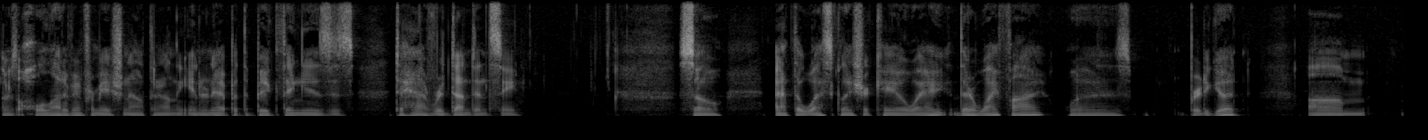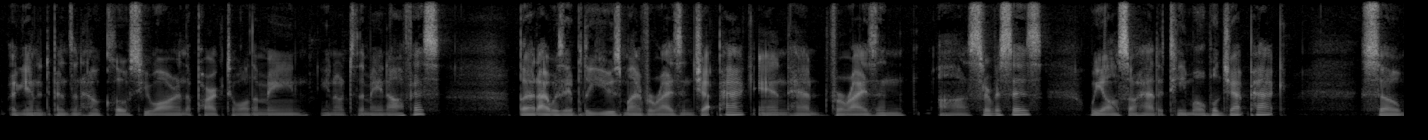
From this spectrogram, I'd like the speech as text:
There's a whole lot of information out there on the internet, but the big thing is is to have redundancy. So at the West Glacier KOA, their Wi-Fi was pretty good. Um, again, it depends on how close you are in the park to all the main, you know, to the main office. But I was able to use my Verizon Jetpack and had Verizon uh, services. We also had a T-Mobile Jetpack, so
